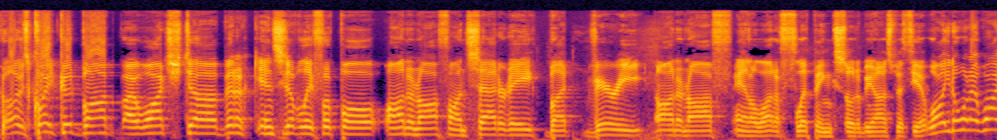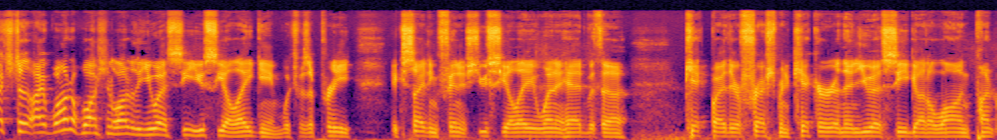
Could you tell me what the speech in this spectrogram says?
Well, it was quite good, Bob. I watched uh, a bit of NCAA football on and off on Saturday, but very on and off, and a lot of flipping. So, to be honest with you, well, you know what? I watched. Uh, I wound up watching a lot of the USC UCLA game, which was a pretty exciting finish. UCLA went ahead with a kick by their freshman kicker, and then USC got a long punt,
